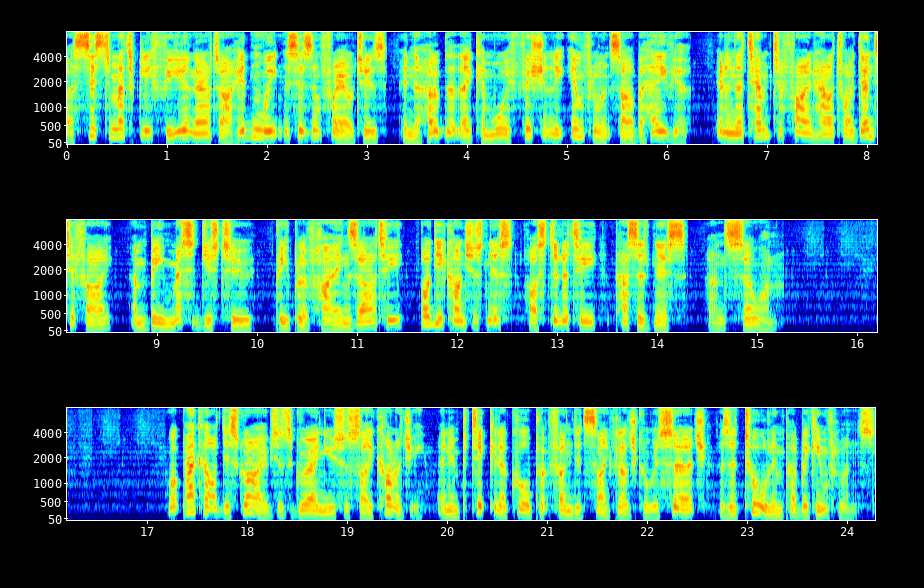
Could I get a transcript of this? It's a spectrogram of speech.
are systematically feeling out our hidden weaknesses and frailties in the hope that they can more efficiently influence our behaviour in an attempt to find how to identify and beam messages to people of high anxiety, body consciousness, hostility, passiveness, and so on. What Packard describes is the growing use of psychology, and in particular corporate funded psychological research, as a tool in public influence.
